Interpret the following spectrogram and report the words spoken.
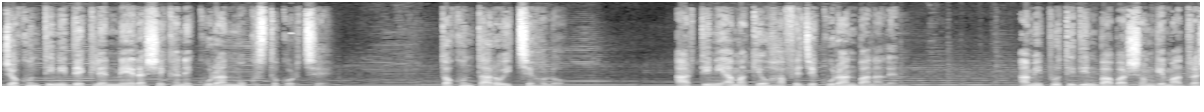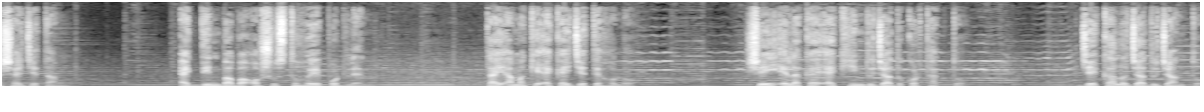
যখন তিনি দেখলেন মেয়েরা সেখানে কুরআন মুখস্থ করছে, তখন তারও ইচ্ছে হল, আর তিনি আমাকেও হাফেজে কুরআন বানালেন। আমি প্রতিদিন বাবার সঙ্গে মাদ্রাসায় যেতাম। একদিন বাবা অসুস্থ হয়ে পড়লেন। তাই আমাকে একাই যেতে হল। সেই এলাকায় এক হিন্দু জাদুকর থাকত। যে কালো জাদু জানত।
